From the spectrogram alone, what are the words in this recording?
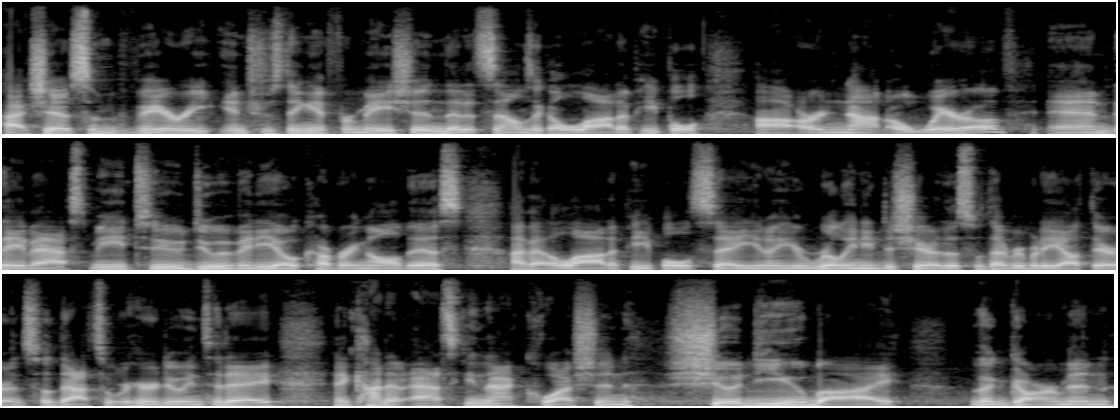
I actually have some very interesting information that it sounds like a lot of people uh, are not aware of, and they've asked me to do a video covering all this. I've had a lot of people say, you know, you really need to share this with everybody out there. And so that's what we're here doing today and kind of asking that question, should you buy the Garmin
